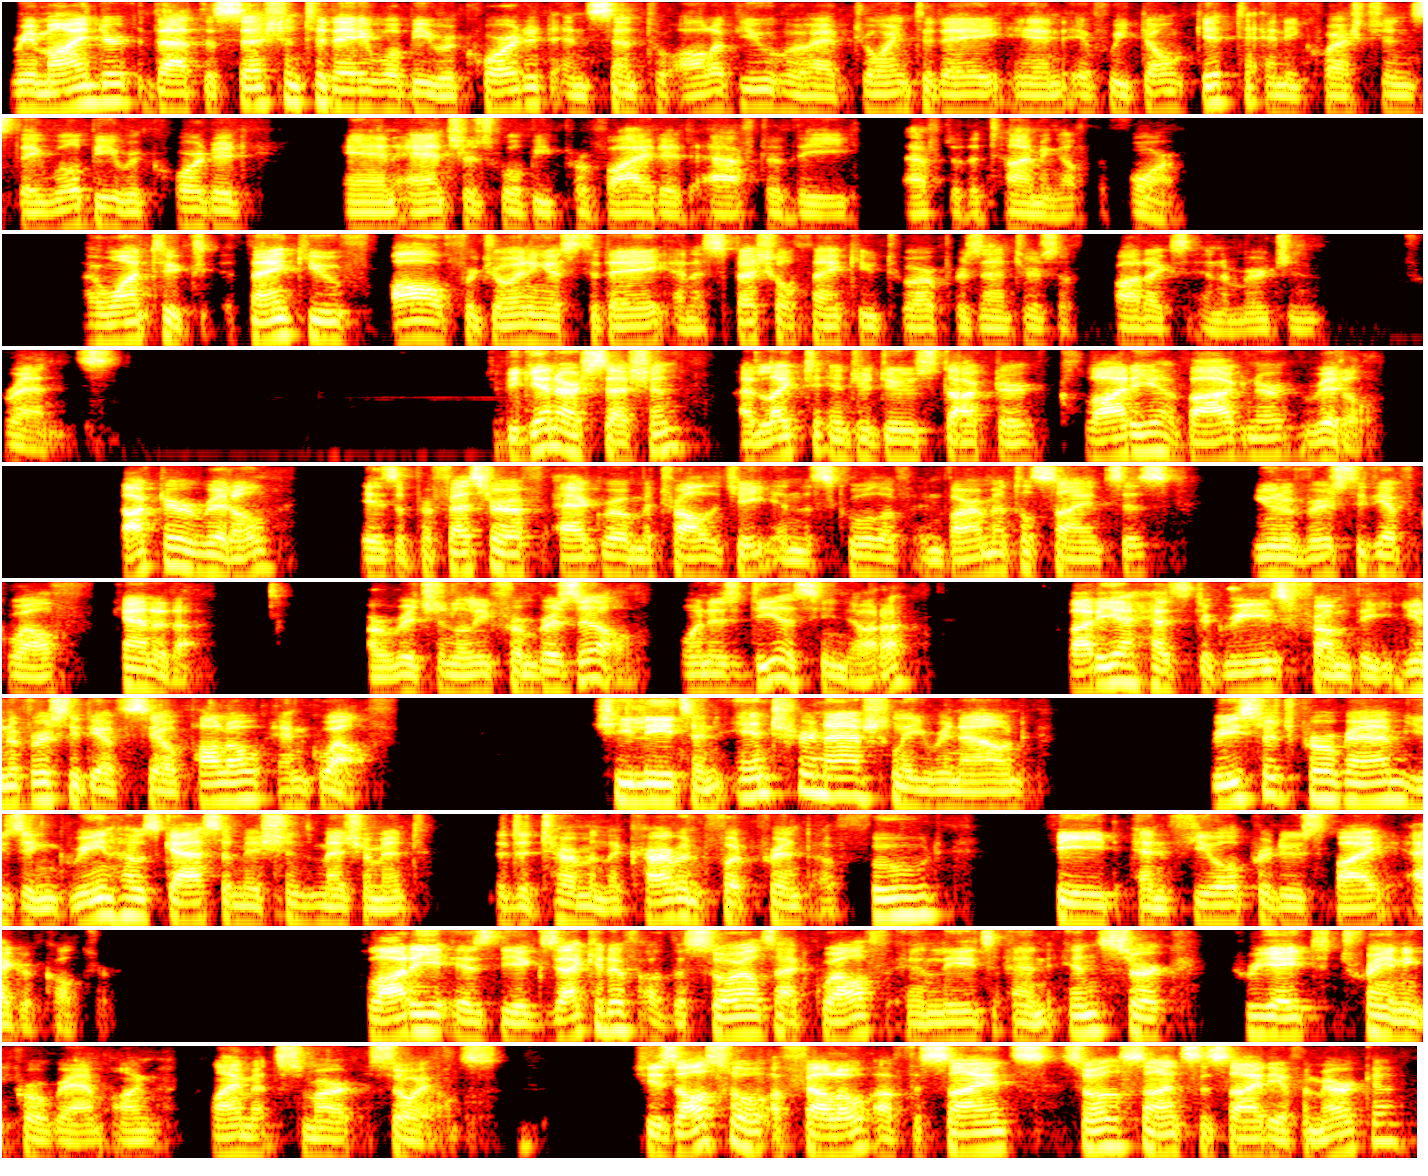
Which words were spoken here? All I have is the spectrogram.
Reminder that the session today will be recorded and sent to all of you who have joined today. And if we don't get to any questions, they will be recorded and answers will be provided after the, after the timing of the forum. I want to thank you all for joining us today and a special thank you to our presenters of products and emerging trends. To begin our session, I'd like to introduce Dr. Claudia Wagner Riddle. Dr. Riddle is a professor of agrometeorology in the School of Environmental Sciences, University of Guelph, Canada. Originally from Brazil, Buenos dias, senora. Claudia has degrees from the University of Sao Paulo and Guelph. She leads an internationally renowned research program using greenhouse gas emissions measurement to determine the carbon footprint of food, feed, and fuel produced by agriculture. Claudia is the executive of the Soils at Guelph and leads an NSERC Create training program on climate smart soils. She is also a fellow of the Science, Soil Science Society of America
